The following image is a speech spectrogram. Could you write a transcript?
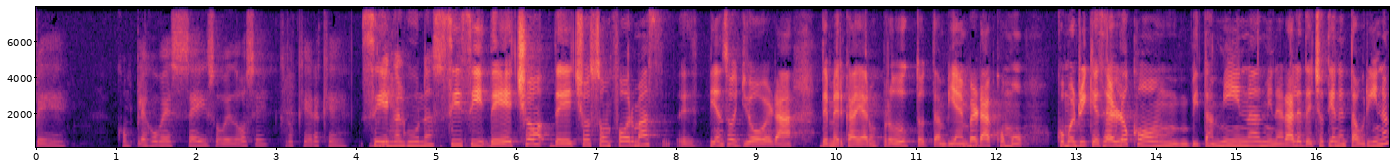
B, complejo B6 o B12, creo que era que sí, en algunas. Sí, sí, de hecho, de hecho son formas, eh, pienso yo, ¿verdad?, de mercadear un producto, también, ¿verdad?, como, como enriquecerlo con vitaminas, minerales, de hecho tienen taurina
